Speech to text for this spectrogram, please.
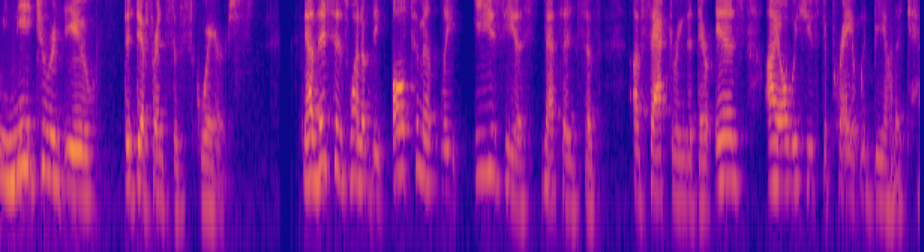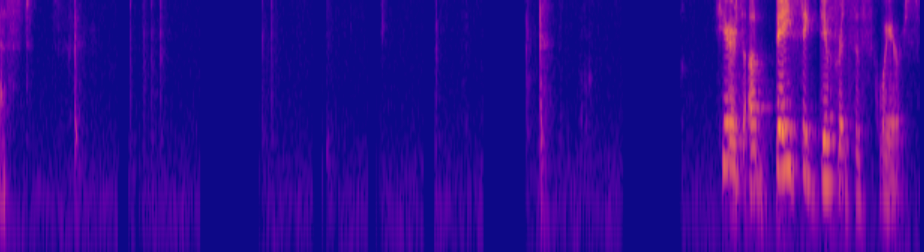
we need to review the difference of squares. Now this is one of the ultimately easiest methods of, of factoring that there is. I always used to pray it would be on a test. Here's a basic difference of squares.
